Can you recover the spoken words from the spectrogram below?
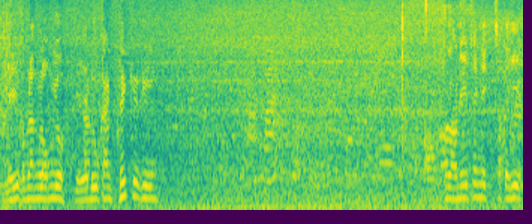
อันนี้กำลังลงอยู่ เดี๋ยวจะดูการพลิกอีกทีของเรานี่เทคนิคสัตหีบ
